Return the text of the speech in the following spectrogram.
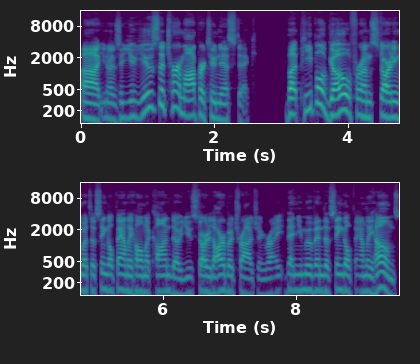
uh, you know, so you use the term opportunistic, but people go from starting with a single family home, a condo, you started arbitraging, right? Then you move into single family homes.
